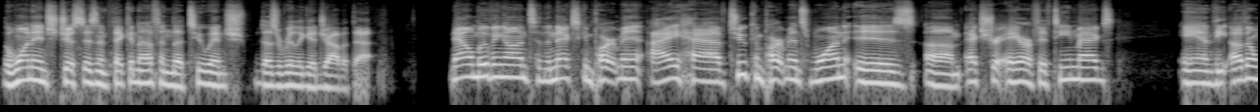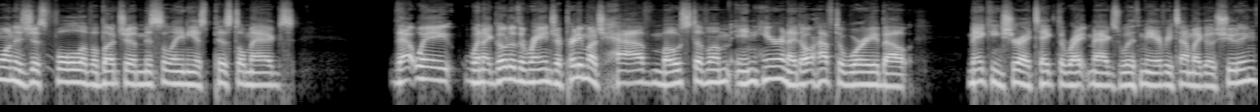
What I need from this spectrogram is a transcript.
The one inch just isn't thick enough, and the two inch does a really good job at that. Now, moving on to the next compartment, I have two compartments. One is um, extra AR 15 mags, and the other one is just full of a bunch of miscellaneous pistol mags. That way, when I go to the range, I pretty much have most of them in here, and I don't have to worry about making sure I take the right mags with me every time I go shooting.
